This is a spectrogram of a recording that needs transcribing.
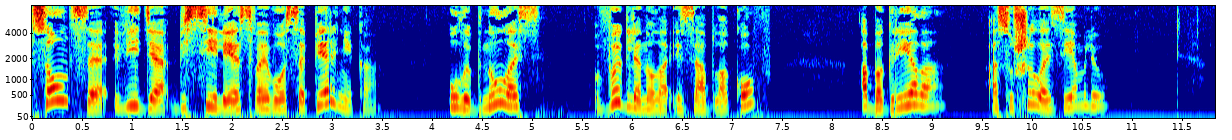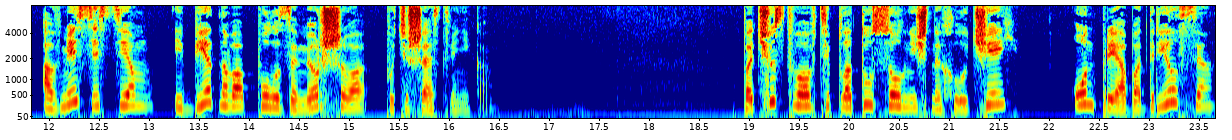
Солнце, видя бессилие своего соперника, улыбнулось, выглянуло из-за облаков, обогрело, осушило землю, а вместе с тем и бедного полузамерзшего путешественника. Почувствовав теплоту солнечных лучей, он приободрился,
